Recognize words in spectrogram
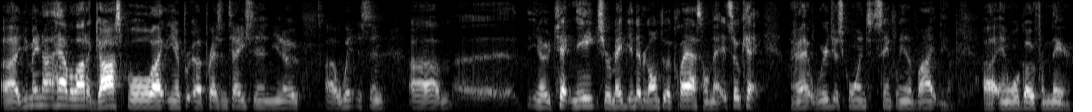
uh, you may not have a lot of gospel, like you know, pr- uh, presentation, you know, uh, witnessing, um, uh, you know, techniques, or maybe you've never gone through a class on that. It's okay. All right, we're just going to simply invite them, uh, and we'll go from there.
